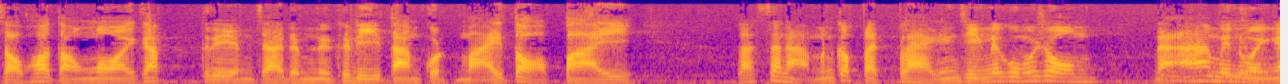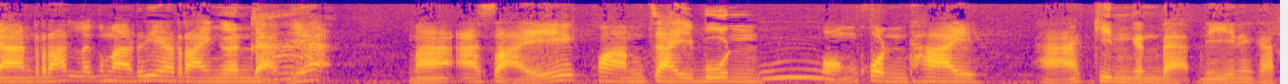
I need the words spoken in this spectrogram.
สพเตางอยครับเตรียมจะดำเนินคดีตามกฎหมายต่อไป ลักษณะมันก็แปลกๆจริงๆนะคุณผู้ชมแต่อ้างเป็นหน่วยงานรัฐแล้วก็มาเรียรายเงินแบบนี้ มาอาศัยความใจบุญของคนไทยหากินกันแบบนี้นะครับ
